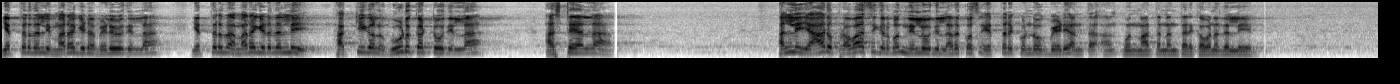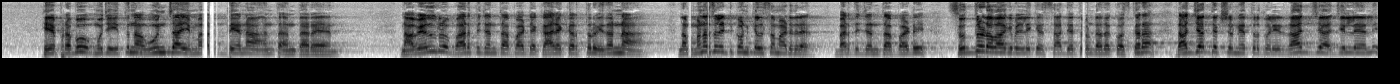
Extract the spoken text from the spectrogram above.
ಎತ್ತರದಲ್ಲಿ ಮರಗಿಡ ಬೆಳೆಯುವುದಿಲ್ಲ. ಎತ್ತರದ ಮರಗಿಡದಲ್ಲಿ ಹಕ್ಕಿಗಳು ಗೂಡು ಕಟ್ಟುವುದಿಲ್ಲ. ಅಷ್ಟೇ ಅಲ್ಲ, ಅಲ್ಲಿ ಯಾರು ಪ್ರವಾಸಿಗರು ಬಂದು ನಿಲ್ಲುವುದಿಲ್ಲ. ಅದಕ್ಕೋಸ್ಕರ ಎತ್ತರಕ್ಕೆ ಕೊಂಡೋಗಬೇಡಿ ಅಂತ ಒಂದು ಮಾತನ್ನಂತಾರೆ ಕವನದಲ್ಲಿ. ಹೇ ಪ್ರಭು, ಮುಜೆ ಇತನ ಊಂಚಾಯಿ ಮದ್ದೇನ ಅಂತ ಅಂತಾರೆ. ನಾವೆಲ್ಲರೂ ಭಾರತೀಯ ಜನತಾ ಪಾರ್ಟಿಯ ಕಾರ್ಯಕರ್ತರು, ಇದನ್ನ ನಮ್ಮ ಮನಸ್ಸಲ್ಲಿ ಇಟ್ಕೊಂಡು ಕೆಲಸ ಮಾಡಿದ್ರೆ ಭಾರತೀಯ ಜನತಾ ಪಾರ್ಟಿ ಸುದೃಢವಾಗಿ ಬೆಳಲಿಕ್ಕೆ ಸಾಧ್ಯತೆ ಉಂಟು. ಅದಕ್ಕೋಸ್ಕರ ರಾಜ್ಯಾಧ್ಯಕ್ಷರ ನೇತೃತ್ವದಲ್ಲಿ ರಾಜ್ಯ ಜಿಲ್ಲೆಯಲ್ಲಿ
